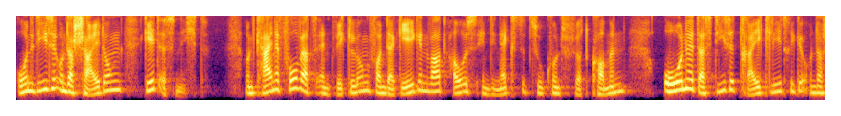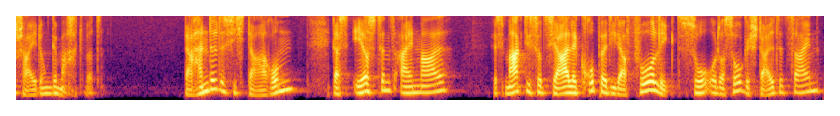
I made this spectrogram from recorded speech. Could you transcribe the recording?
Ohne diese Unterscheidung geht es nicht. Und keine Vorwärtsentwicklung von der Gegenwart aus in die nächste Zukunft wird kommen, ohne dass diese dreigliedrige Unterscheidung gemacht wird. Da handelt es sich darum, dass erstens einmal es mag die soziale Gruppe, die da vorliegt, so oder so gestaltet sein,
